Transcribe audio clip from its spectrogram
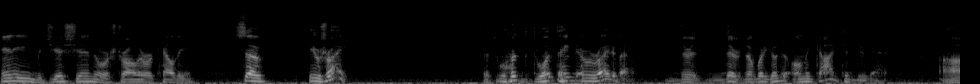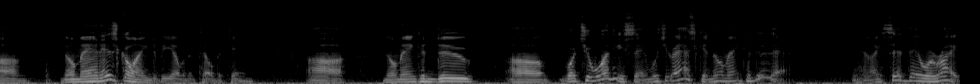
any magician or astrologer or Chaldean. So he was right. That's one, one thing they were right about. There's there's nobody going to. Only God can do that. Um, no man is going to be able to tell the king. Uh, no man can do uh, what you want. He's saying what you're asking. No man can do that. And like I said, they were right.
